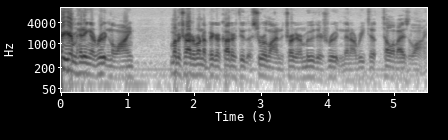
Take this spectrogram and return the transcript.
Right here I'm hitting a root in the line. I'm going to try to run a bigger cutter through the sewer line to try to remove this root and then I'll re-televise the line.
